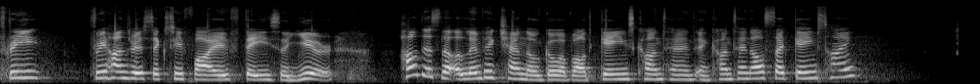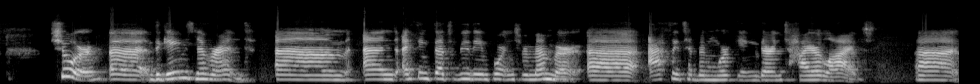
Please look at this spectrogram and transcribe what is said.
three, 365 days a year. How does the Olympic Channel go about games content and content outside games time? Sure. Uh, the games never end. Um, and I think that's really important to remember. Uh, athletes have been working their entire lives uh,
